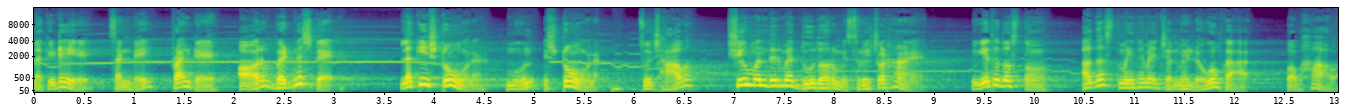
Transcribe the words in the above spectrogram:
lucky day Sunday Friday और Wednesday lucky stone moon stone सुझाव शिव मंदिर में दूध और मिश्री चढ़ाएँ तो ये थे दोस्तों, अगस्त महीने में जन्मे लोगों का स्वभाव।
